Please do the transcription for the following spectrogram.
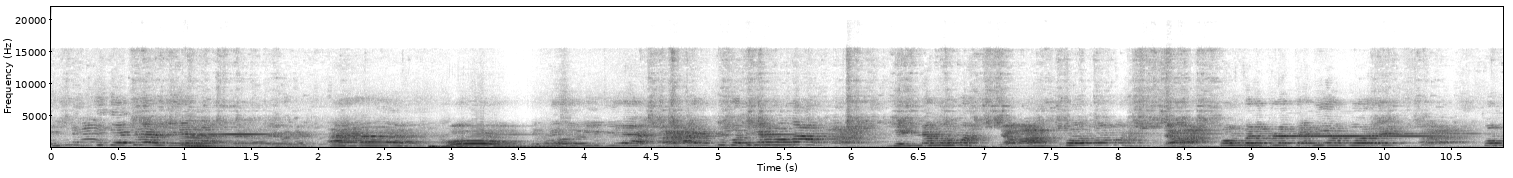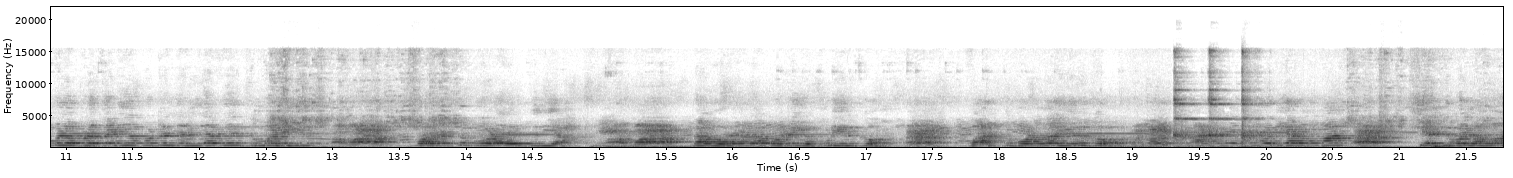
என்னக்கு கேக்குதா இல்லையா? எப்படி சொல்லிட்டீல எப்படி கொடிக்கார மாமா? என்ன மாமா? பொம்பளை பிள்ளை தனியா போடுறேன். பொம்பளை பிள்ளை தனியா போட்டு நல்லாவே இருக்க மாட்டேங்குது. வரட்டு போட இருக்குதியா? நான் ஒரு ஆளா போட்டு எப்படி இருக்கும்? வரத்து போடதான் இருக்கும். நல்லா இருக்கு. ஆனா எப்படி ஓடியாருமா ஆ, சேர்த்து போடலாமா?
